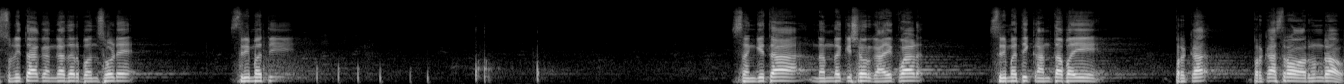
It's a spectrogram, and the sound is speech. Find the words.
सुनीता गंगाधर बनसोडे श्रीमती संगीता नंदकिशोर गायकवाड श्रीमती कांताबाई प्रका प्रकाशराव अरुणराव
